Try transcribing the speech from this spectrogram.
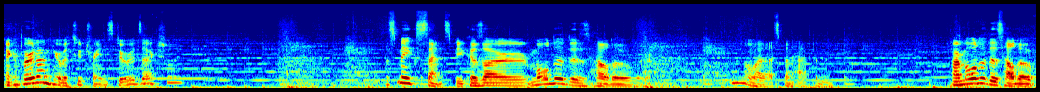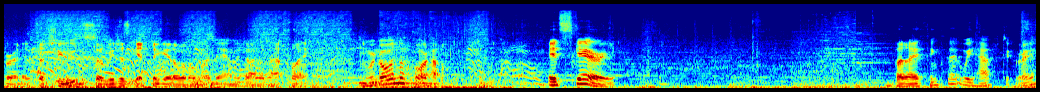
I can put her down here with two Train Stewards, actually. This makes sense, because our Molded is held over. I don't know why that's been happening. Our Molded is held over and it's a choose, so we just get to get a little more damage out of that play. And we're going to 4 health. It's scary. But I think that we have to, right?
